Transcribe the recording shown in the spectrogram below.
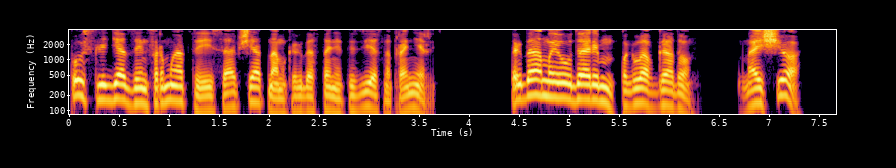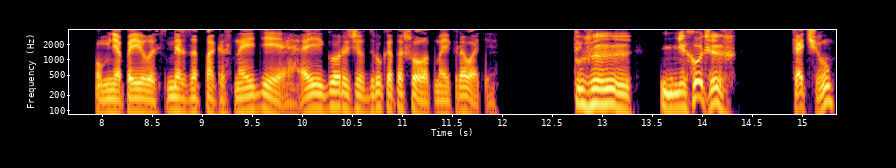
Пусть следят за информацией и сообщат нам, когда станет известно про нежить. Тогда мы ударим по главгаду. А еще у меня появилась мерзопакостная идея, а Егорыч вдруг отошел от моей кровати. «Ты же не хочешь?» «Хочу.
